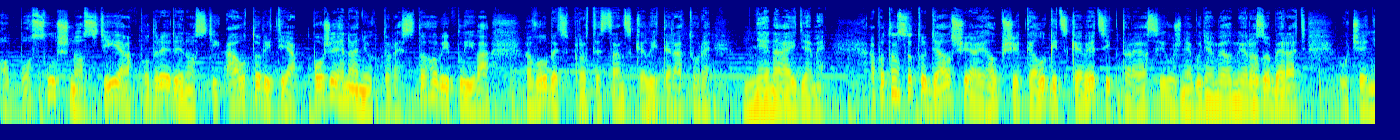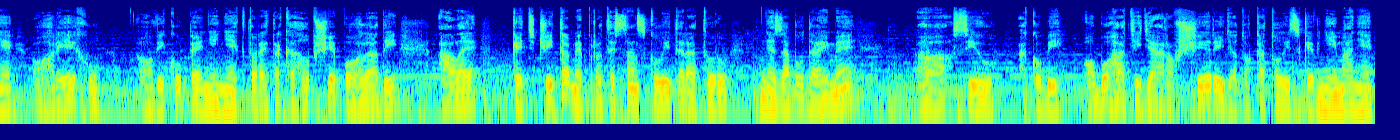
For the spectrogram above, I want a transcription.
o poslušnosti a podredenosti, autorite a požehnaniu, ktoré z toho vyplýva, vôbec v protestantskej literatúre nenájdeme. A potom sú tu ďalšie aj hlbšie teologické veci, ktoré asi už nebudem veľmi rozoberať. Učenie o hriechu, o vykúpení, niektoré také hlbšie pohľady, ale keď čítame protestantskú literatúru, nezabúdajme si ju akoby obohatiť a rozšíriť o to katolické vnímanie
